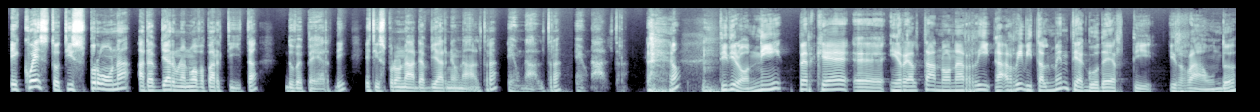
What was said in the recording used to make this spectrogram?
e questo ti sprona ad avviare una nuova partita dove perdi e ti sprona ad avviarne un'altra e un'altra e un'altra. No? ti dirò ni perché eh, in realtà non arri- arrivi talmente a goderti il round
